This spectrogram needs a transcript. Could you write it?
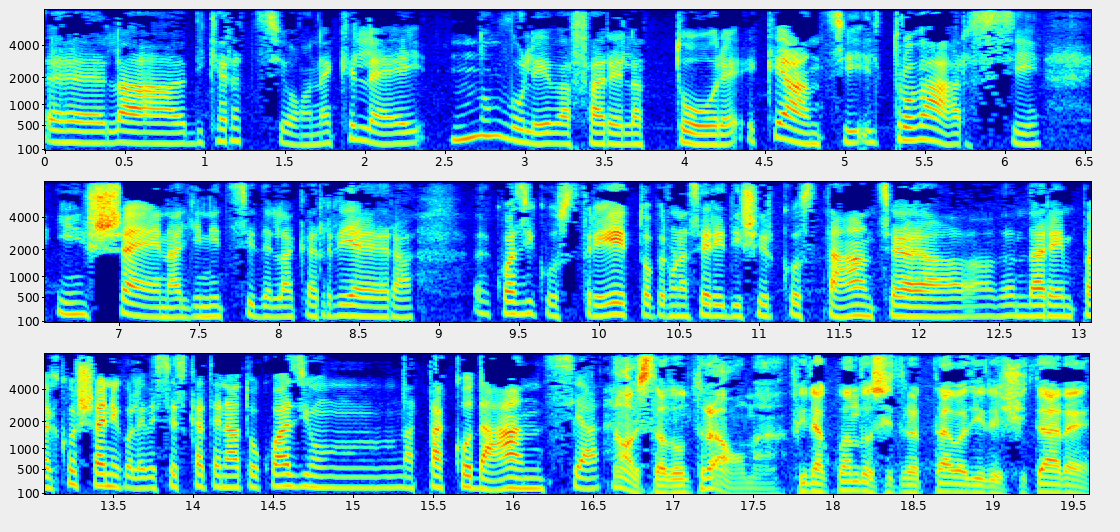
eh, la dichiarazione che lei non voleva fare l'attore e che anzi il trovarsi in scena agli inizi della carriera, eh, quasi costretto per una serie di circostanze ad andare in palcoscenico, le avesse scatenato quasi un attacco d'ansia. No, è stato un trauma, fino a quando si trattava di recitare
